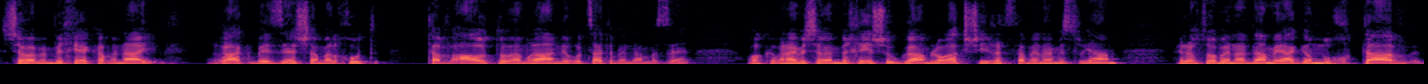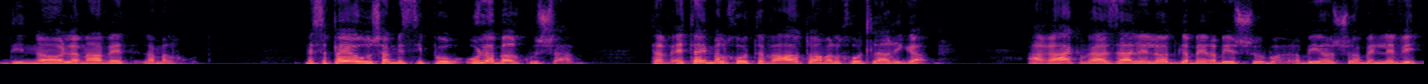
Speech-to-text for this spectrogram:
שבע בן בכי הכוונה היא רק בזה שהמלכות תבעה אותו ואמרה אני רוצה את הבן אדם הזה, או הכוונה היא בשם מחיר שהוא גם לא רק שהיא רצתה בן אדם מסוים, אלא אותו בן אדם היה גם מוכתב דינו למוות למלכות. מספר ירושלמי סיפור אולה בר כושב, תבעתי מלכות, תבעה אותו המלכות להריגה. ערק ועזה לילות גבי רבי יהושע, רבי יהושע בן לוי,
